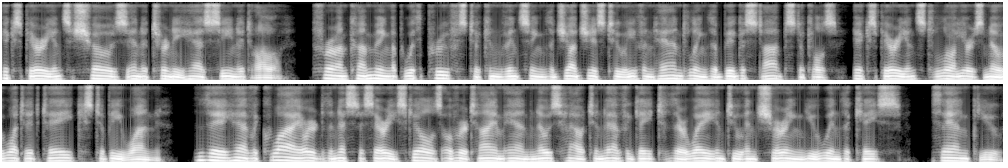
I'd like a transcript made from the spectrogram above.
Experience shows an attorney has seen it all. From coming up with proofs to convincing the judges to even handling the biggest obstacles, experienced lawyers know what it takes to be one. They have acquired the necessary skills over time and knows how to navigate their way into ensuring you win the case. Thank you.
